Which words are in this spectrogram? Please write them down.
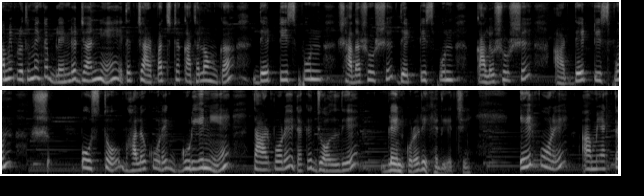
আমি প্রথমে একটা ব্লেন্ডার জার নিয়ে এতে চার পাঁচটা কাঁচা লঙ্কা, দেড় টিস্পুন সাদা সর্ষে, দেড় টিস্পুন কালো সর্ষে আর দেড় টিস্পুন পোস্ত ভালো করে গুঁড়িয়ে নিয়ে তারপরে এটাকে জল দিয়ে ব্লেন্ড করে রেখে দিয়েছি। এরপরে আমি একটা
